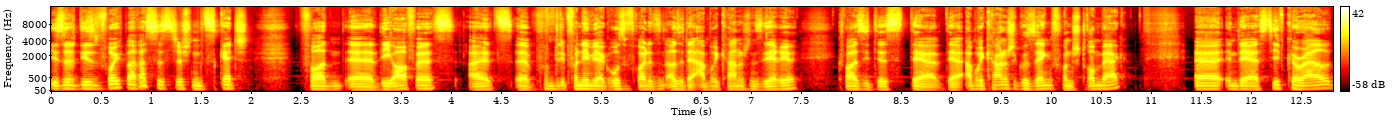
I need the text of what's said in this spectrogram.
diese, diesen furchtbar rassistischen Sketch von äh, The Office, als äh, von, von dem wir ja große Freunde sind, also der amerikanischen Serie, quasi das, der, der amerikanische Cousin von Stromberg, äh, in der Steve Carell,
